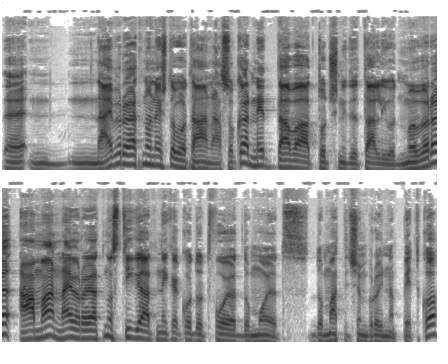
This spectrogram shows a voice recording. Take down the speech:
Е, најверојатно нешто во таа насока, не даваат точни детали од МВР, ама најверојатно стигаат некако до твојот, до мојот, до матичен број на Петко.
